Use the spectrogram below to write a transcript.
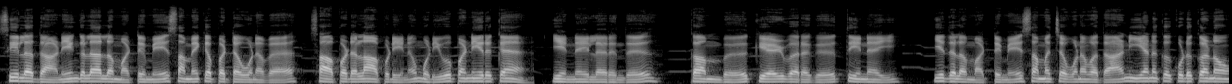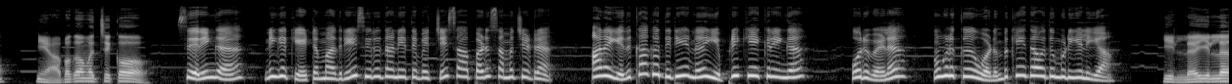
சில தானியங்களால் மட்டுமே சமைக்கப்பட்ட உணவை சாப்பிடலாம் அப்படின்னு முடிவு பண்ணியிருக்கேன். இன்னையிலிருந்து கம்பு கேழ்வரகு திணை இதில் மட்டுமே சமைச்ச உணவை தான் நீ எனக்கு கொடுக்கணும். ஞாபகம் வச்சுக்கோ. சரிங்க. நீங்க கேட்ட மாதிரியே சிறுதானியத்தை வச்சே சாப்பாடு சமைச்சிடுறேன். ஆனா எதுக்காக திடீர்னு எப்படி கேக்குறீங்க? ஒருவேளை உங்களுக்கு உடம்புக்கு ஏதாவது முடியலையா? இல்லை இல்லை.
